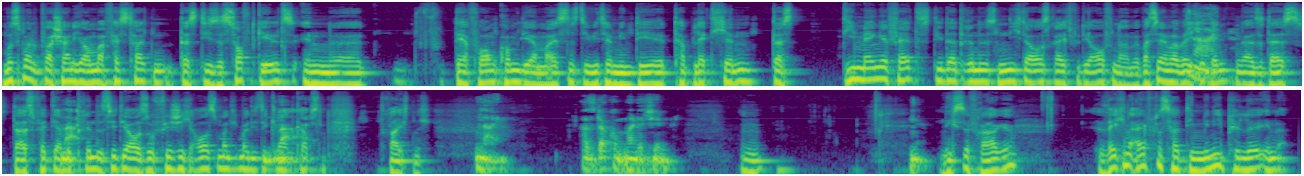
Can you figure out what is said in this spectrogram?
muss man wahrscheinlich auch mal festhalten, dass diese Softgels in äh, der Form kommen, die ja meistens die Vitamin D-Tablettchen, dass die Menge Fett, die da drin ist, nicht ausreicht für die Aufnahme. Was ja immer welche Nein. denken. Also da ist, da ist Fett ja Nein. mit drin. Das sieht ja auch so fischig aus, manchmal diese kleinen Nein. Kapseln. Reicht nicht. Nein. Also da kommt man nicht hin. Nächste Frage. Welchen Einfluss hat die Minipille in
